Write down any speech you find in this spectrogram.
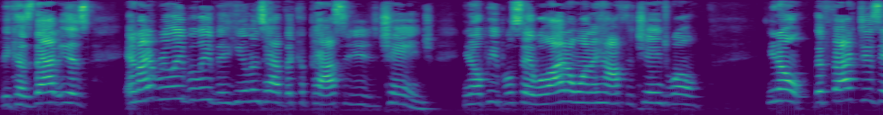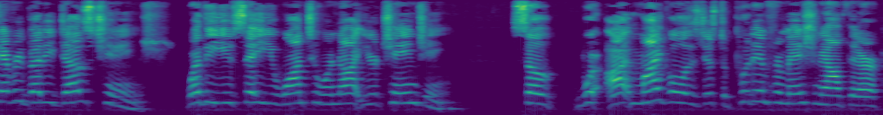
because that is, and I really believe that humans have the capacity to change. You know, people say, well, I don't want to have to change. Well, you know, the fact is everybody does change whether you say you want to or not, you're changing. So I, my goal is just to put information out there,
